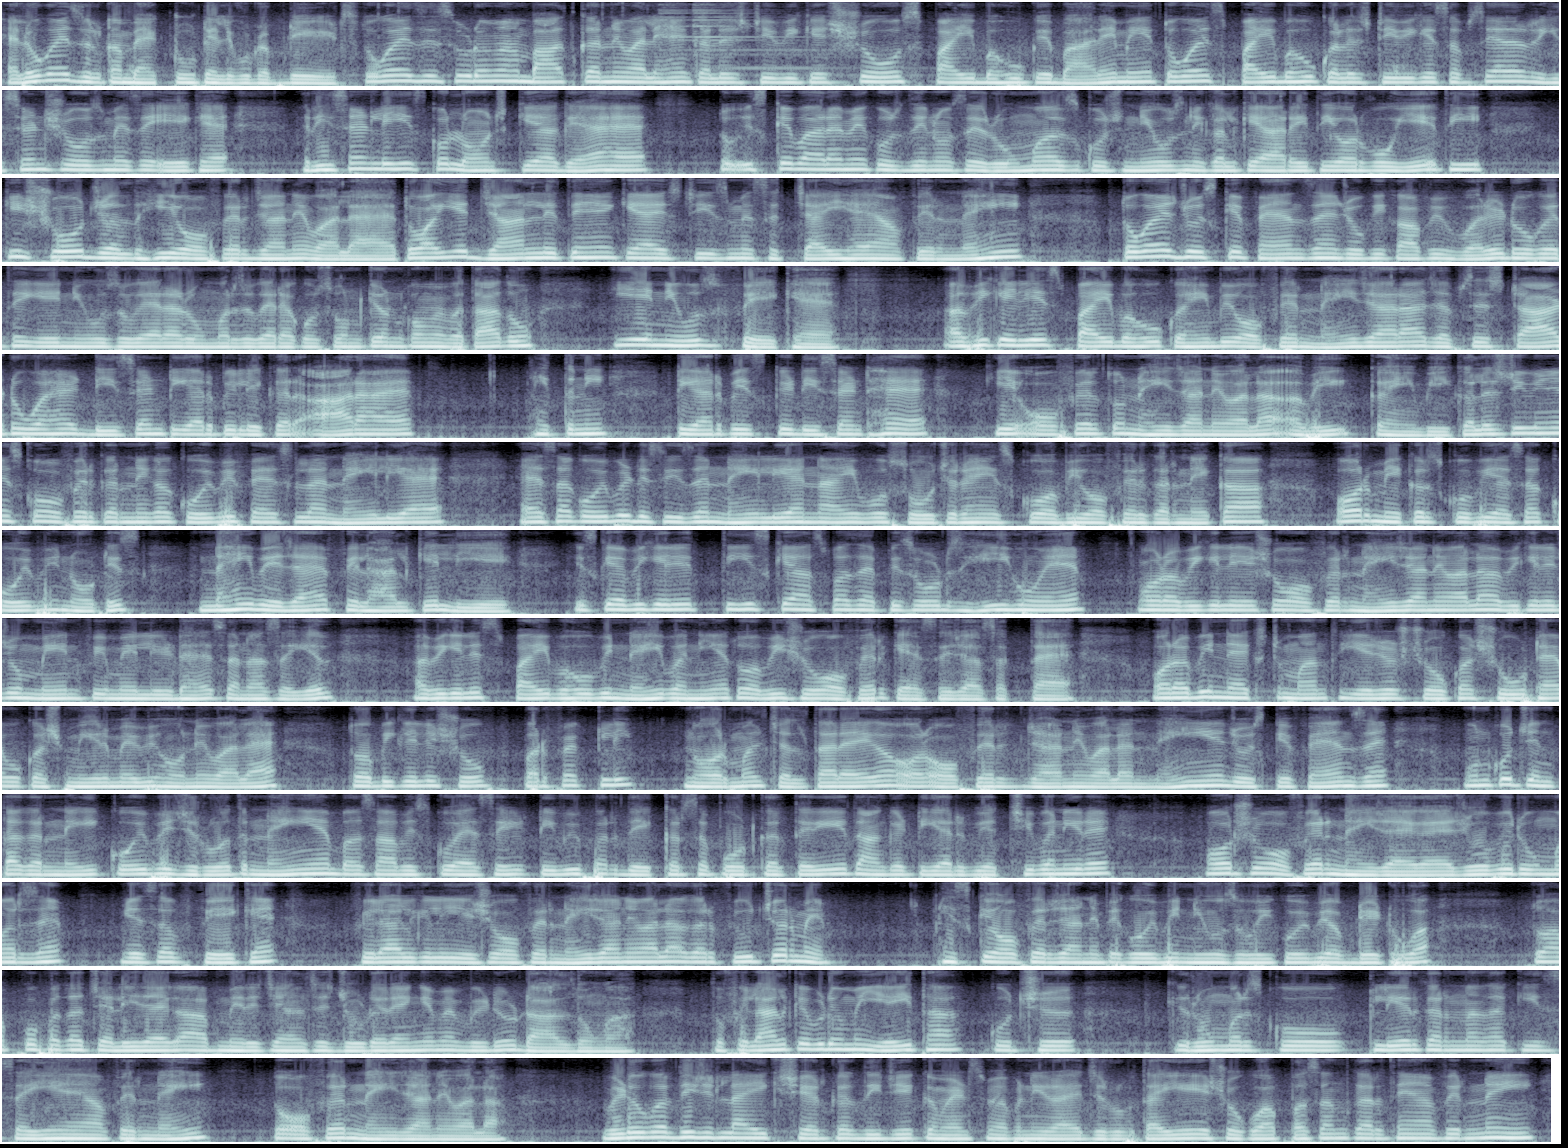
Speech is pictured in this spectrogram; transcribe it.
Hello guys welcome back to Tellywood updates तो guys इस video में हम बात करने वाले हैं कलर्स टीवी के शो स्पाई बहू के बारे में। तो guys spy Bahu Colors TV के सबसे ज़्यादा रीसेंट शोज़ में से एक है। रिसेंटली ही इसको लॉन्च किया गया है। तो इसके बारे में कुछ दिनों से रूमर्स कुछ न्यूज़ निकल के आ रही थी और वो ये थी कि शो जल्द ही ऑफ़र जाने वाला है। तो आइए जान लेते हैं क्या इस चीज़ में सच्चाई है या फिर नहीं। तो गए जो इसके फैंस हैं, जो कि काफ़ी वरिड हो गए थे, ये न्यूज़ वगैरह रूमर्स वगैरह को सुन के उनको मैं बता दूँ कि ये न्यूज़ फेक है। अभी के लिए स्पाई बहू कहीं भी ऑफ़र नहीं जा रहा। जब से स्टार्ट हुआ है डिसेंट टीआरपी लेकर आ रहा है। इतनी टीआरपी इसकी डिसेंट है कि ये ऑफ़र तो नहीं जाने वाला अभी कहीं भी। कलर्स टीवी ने इसको ऑफ़र करने का कोई भी फैसला नहीं लिया है। ऐसा कोई भी डिसीज़न नहीं लिया, ना ही वो सोच रहे हैं इसको अभी ऑफ़र करने का। और मेकर्स को भी ऐसा कोई भी नोटिस नहीं भेजा है फ़िलहाल के लिए। इसके अभी के लिए तीस के आसपास एपिसोड्स ही हुए हैं और अभी के लिए शो ऑफ़र नहीं जाने वाला। अभी के लिए जो मेन फीमेल लीड है सना सैयद अभी के लिए स्पाई बहू भी नहीं बनी है तो अभी शो ऑफ़र कैसे जा सकता है? और अभी नेक्स्ट मंथ ये जो शो का शूट है, वो कश्मीर में भी होने वाला है तो अभी के लिए शो परफेक्टली नॉर्मल चलता रहेगा और ऑफ़र जाने वाला नहीं है, जो इसके फैंस हैं, उनको चिंता करने की कोई भी ज़रूरत नहीं है, बस आप इसको ऐसे ही टीवी पर देखकर सपोर्ट करते रहिए, ताकि टीआरपी अच्छी बनी रहे और शो ऑफ़र नहीं जाएगा। जो भी रूमर्स हैं, ये सब फेक हैं। फ़िलहाल के लिए ये शो ऑफ़र नहीं जाने वाला। अगर फ्यूचर में इसके ऑफ़र जाने पे कोई भी न्यूज़ हुई, कोई भी अपडेट हुआ तो आपको पता चल ही जाएगा, आप मेरे चैनल से जुड़े रहेंगे, मैं वीडियो डाल दूँगा। तो फ़िलहाल के वीडियो में यही था, कुछ रूमर्स को क्लियर करना था कि सही है या फिर नहीं तो ऑफ़र नहीं जाने वाला। वीडियो कर दीजिए लाइक शेयर कर दीजिए कमेंट्स में अपनी राय ज़रूर बताइए, ये शो को आप पसंद करते हैं या फिर नहीं।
